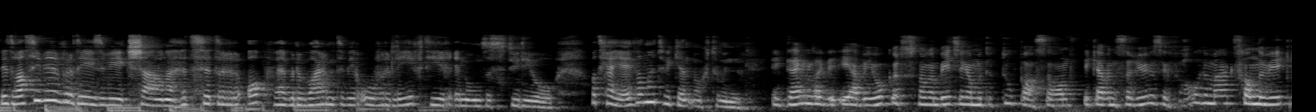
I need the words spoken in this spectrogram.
Dit was hij weer voor deze week, Shana. Het zit erop. We hebben de warmte weer overleefd hier in onze studio. Wat ga jij van het weekend nog doen? Ik denk dat ik de EHBO-cursus nog een beetje ga moeten toepassen, want ik heb een serieuze val gemaakt van de week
